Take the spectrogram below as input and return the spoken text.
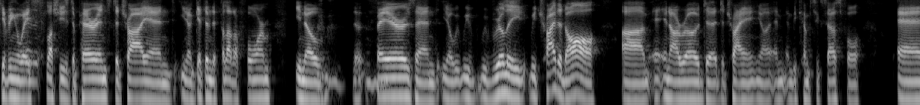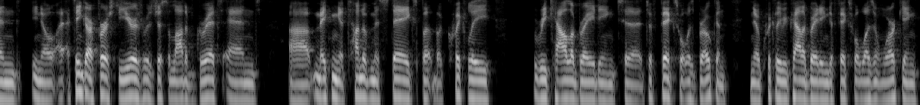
giving away slushies to parents to try and you know get them to fill out a form you know the Mhm. fairs and you know we, we've we've really we tried it all um, in in our road to to try and you know and, and become successful and you know I I think our first years was just a lot of grit and uh, making a ton of mistakes but but quickly recalibrating to to fix what was broken you know quickly recalibrating to fix what wasn't working.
